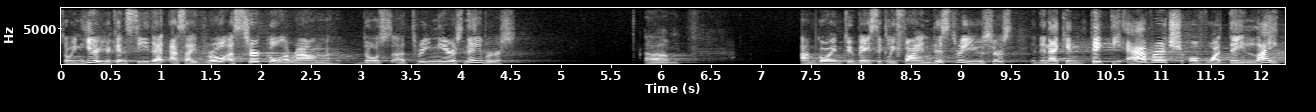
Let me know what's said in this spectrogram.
So in here, you can see that as I draw a circle around those uh, three nearest neighbors, um, I'm going to basically find these three users, and then I can take the average of what they like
